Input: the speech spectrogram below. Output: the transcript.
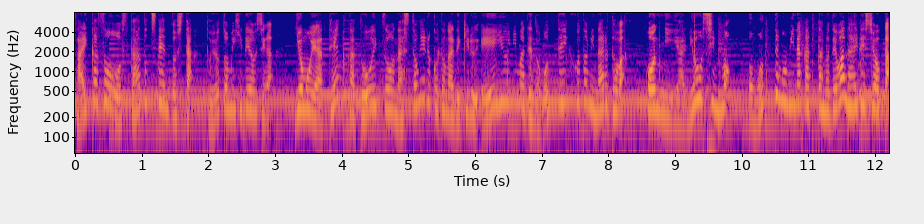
最下層をスタート地点とした豊臣秀吉がよもや天下統一を成し遂げることができる英雄にまで上っていくことになるとは本人や両親も思ってもみなかったのではないでしょうか。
